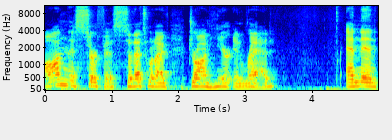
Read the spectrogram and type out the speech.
on this surface. So that's what I've drawn here in red. And then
